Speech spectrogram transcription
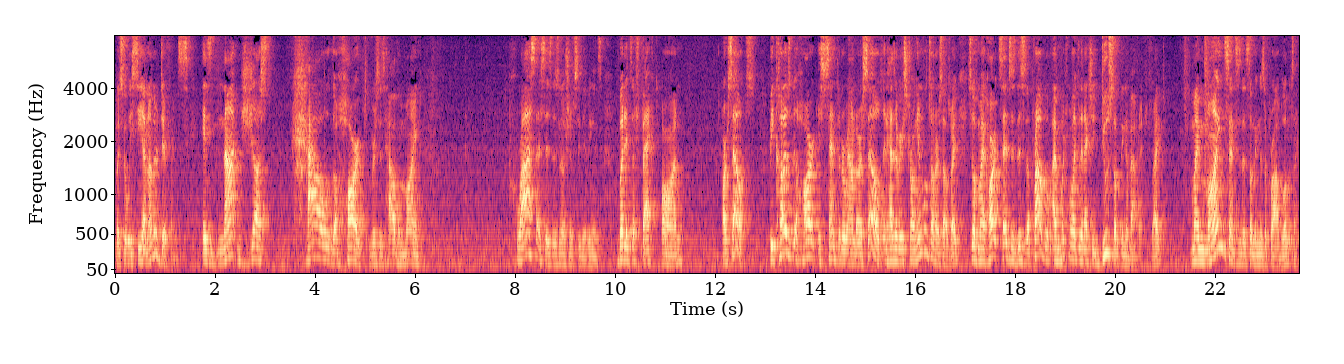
But so we see another difference is not just how the heart versus how the mind processes this notion of significance, but its effect on ourselves. Because the heart is centered around ourselves, it has a very strong influence on ourselves, right? So if my heart senses this is a problem, I'm much more likely to actually do something about it, right? My mind senses that something is a problem. It's like,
